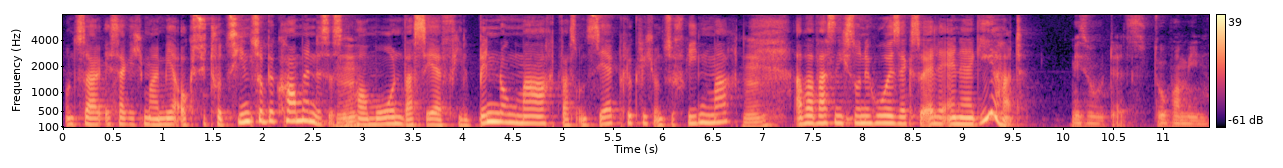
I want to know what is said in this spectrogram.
und sag, ich sage ich mal mehr Oxytocin zu bekommen. Das ist ein Hormon, was sehr viel Bindung macht, was uns sehr glücklich und zufrieden macht, aber was nicht so eine hohe sexuelle Energie hat. Wie so das Dopamin.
